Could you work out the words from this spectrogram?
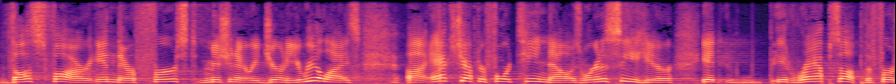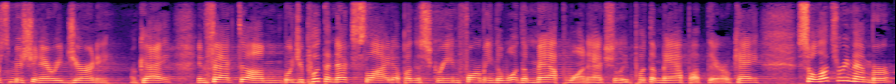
thus far in their first missionary journey. You realize uh, Acts chapter 14 now, as we're going to see here, it, it wraps up the first missionary journey. okay? In fact, um, would you put the next slide up on the screen for me? The, the map one, actually. Put the map up there, okay? So let's remember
